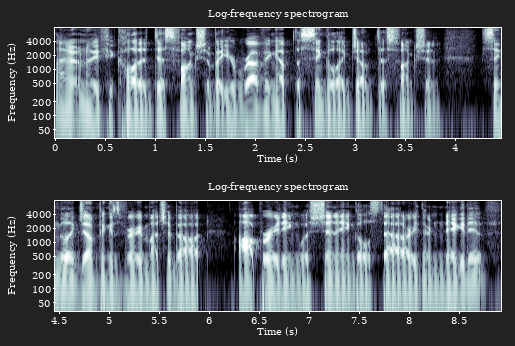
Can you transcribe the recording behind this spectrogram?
i don't know if you call it a dysfunction but you're revving up the single leg jump dysfunction Single leg jumping is very much about operating with shin angles that are either negative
